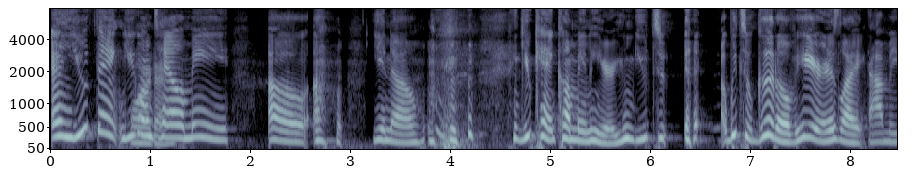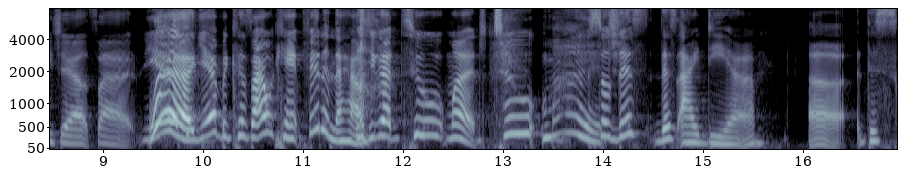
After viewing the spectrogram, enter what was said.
and you think you Order. gonna tell me, oh, you know, you can't come in here. You you too, we too good over here. It's like I'll meet you outside. What? Yeah, yeah, because I can't fit in the house. You got too much. too much. So this this idea, uh, this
